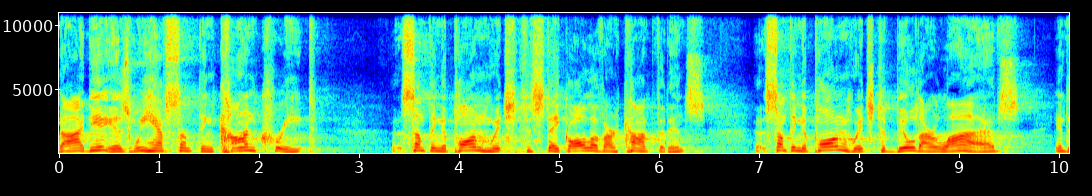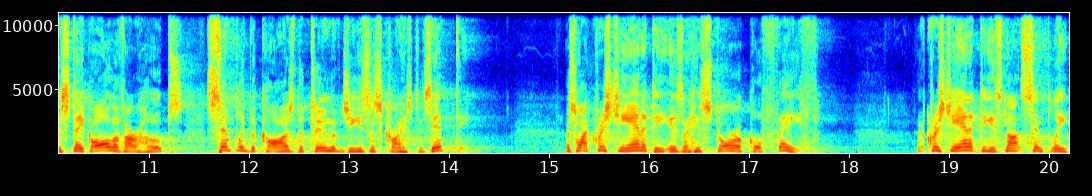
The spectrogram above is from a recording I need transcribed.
The idea is we have something concrete something upon which to stake all of our confidence, something upon which to build our lives and to stake all of our hopes simply because the tomb of Jesus Christ is empty. That's why Christianity is a historical faith. Christianity is not simply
